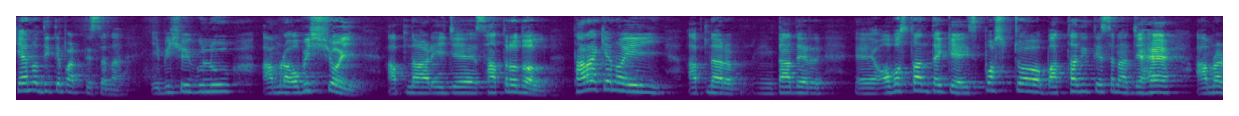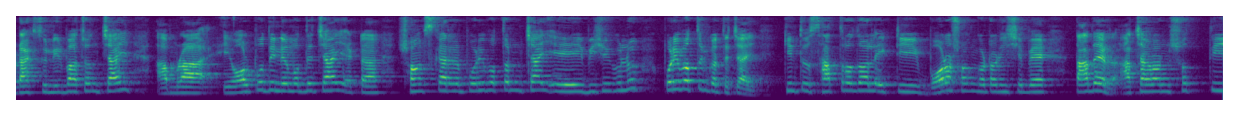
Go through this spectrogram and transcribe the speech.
কেন দিতে পারতেছে না? এই বিষয়গুলো আমরা অবশ্যই আপনার এই যে ছাত্রদল, তারা কেন এই আপনার তাদের অবস্থান থেকে স্পষ্ট বার্তা দিতেছে না যে হ্যাঁ আমরা ডাকসু নির্বাচন চাই, আমরা এই অল্প দিনের মধ্যে চাই, একটা সংস্কারের পরিবর্তন চাই, এই বিষয়গুলো পরিবর্তন করতে চাই। কিন্তু ছাত্রদল একটি বড় সংগঠন হিসেবে তাদের আচরণ সত্যি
